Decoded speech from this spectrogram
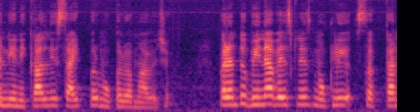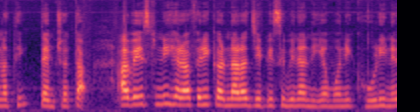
અન્ય નિકાલની સાઇટ પર મોકલવામાં આવે છે. પરંતુ ભીના વેસ્ટને મોકલી શકતા નથી. તેમ છતાં, આ વેસ્ટની હેરાફેરી કરનારા જીપીસીબીના નિયમોની ઘોડીને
